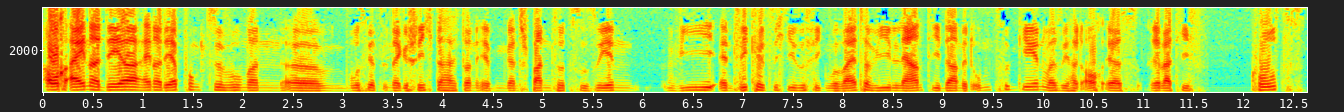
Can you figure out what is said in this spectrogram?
auch einer der, einer der Punkte, wo man, äh, wo es jetzt in der Geschichte halt dann eben ganz spannend wird zu sehen, wie entwickelt sich diese Figur weiter, wie lernt die damit umzugehen, weil sie halt auch erst relativ kurz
